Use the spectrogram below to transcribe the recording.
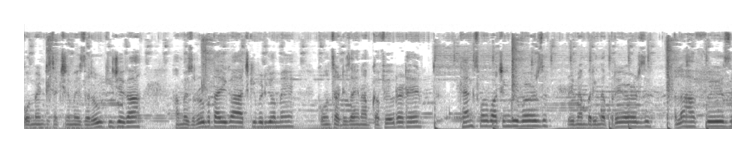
कमेंट सेक्शन में ज़रूर कीजिएगा। हमें ज़रूर बताइएगा आज की वीडियो में कौन सा डिज़ाइन आपका फेवरेट है। Thanks for watching reverse remembering the prayers अल्लाह हाफिज़।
